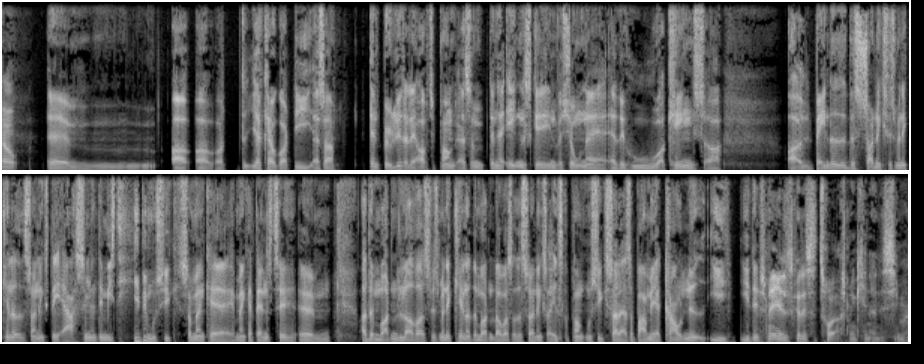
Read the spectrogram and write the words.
Jo. Øhm, og, og, og jeg kan jo godt lide, altså, den bølge, der lagde op til punk, altså den her engelske invasion af, af The Who og Kings og, og bandet The Sonics, hvis man ikke kender The Sonics, det er simpelthen det mest hippe musik, som man kan, man kan danse til. Øhm, og The Modern Lovers, hvis man ikke kender The Modern Lovers og The Sonics og elsker punkmusik, så er det altså bare med at grave ned i, i det. Hvis man elsker det, så tror jeg også, man kender det, Simon.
